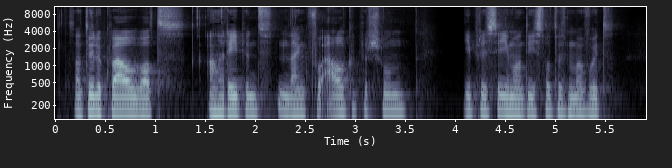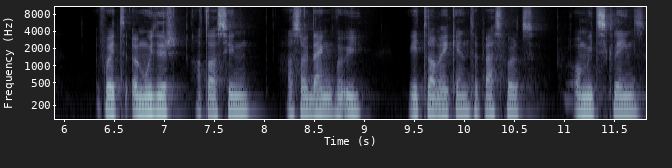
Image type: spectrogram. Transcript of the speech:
Dat is natuurlijk wel wat aangrijpend, denk voor elke persoon. Niet per se iemand die stottert, maar voor, het, voor het, een moeder had dat zien. Als zou denken van, oei, weet dat mijn kind gepest wordt om iets kleins.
